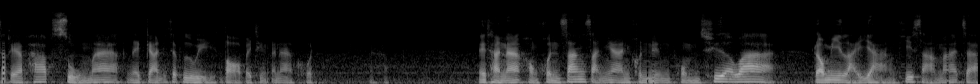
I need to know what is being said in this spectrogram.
ศักยภาพสูงมากในการที่จะลุยต่อไปถึงอนาคตนะครับในฐานะของคนสร้างสรรค์งานคนหนึ่งผมเชื่อว่าเรามีหลายอย่างที่สามารถจะ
